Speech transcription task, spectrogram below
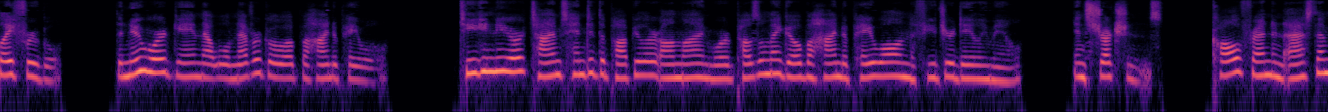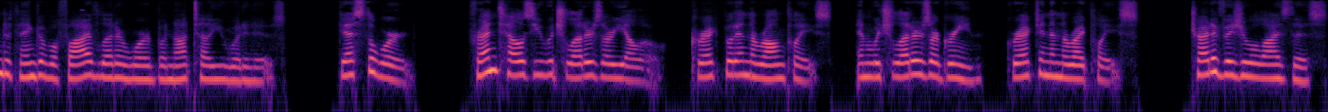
Play FRUGLE. The new word game that will never go up behind a paywall. TD New York Times hinted the popular online word puzzle may go behind a paywall in the future Daily Mail. Instructions. Call a friend and ask them to think of a five letter word but not tell you what it is. Guess the word. Friend tells you which letters are yellow, correct but in the wrong place, and which letters are green, correct and in the right place. Try to visualize this.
